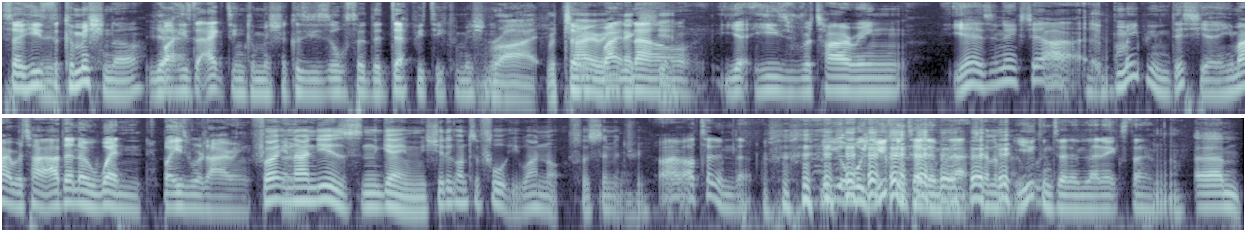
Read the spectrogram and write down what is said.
So he's the commissioner, Yeah. but he's the acting commissioner because he's also the deputy commissioner. right. So Retiring right next now, year. yeah, he's retiring. Yeah, is it next year? I, maybe even this year. He might retire. I don't know when, but he's retiring. 39 years in the game. He should have gone to 40. Why not? For symmetry. I- I'll tell him that. you, or you can tell him that. Tell him that. You can tell him that next time. Um,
